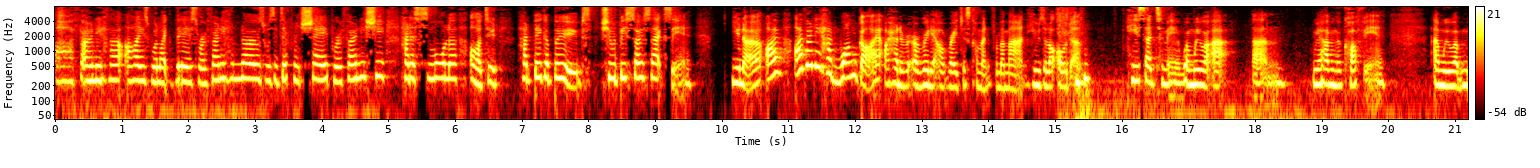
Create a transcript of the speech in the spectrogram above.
Oh, if only her eyes were like this, or if only her nose was a different shape, or if only she had a smaller, oh, dude, had bigger boobs, she would be so sexy. You know, I've I've only had one guy. I had a, a really outrageous comment from a man. He was a lot older. he said to me when we were at um, we were having a coffee, and we were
